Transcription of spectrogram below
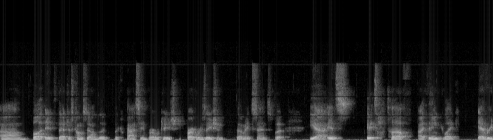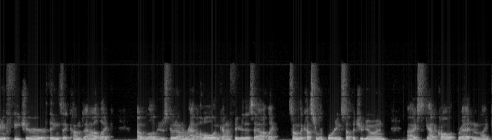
Um, but it that just comes down to the, the capacity and prioritization prioritization, if that makes sense. But yeah, it's it's tough. I think like every new feature or things that comes out, like I would love to just go down a rabbit hole and kind of figure this out. Like some of the custom reporting stuff that you're doing. I got a call with Brett and like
